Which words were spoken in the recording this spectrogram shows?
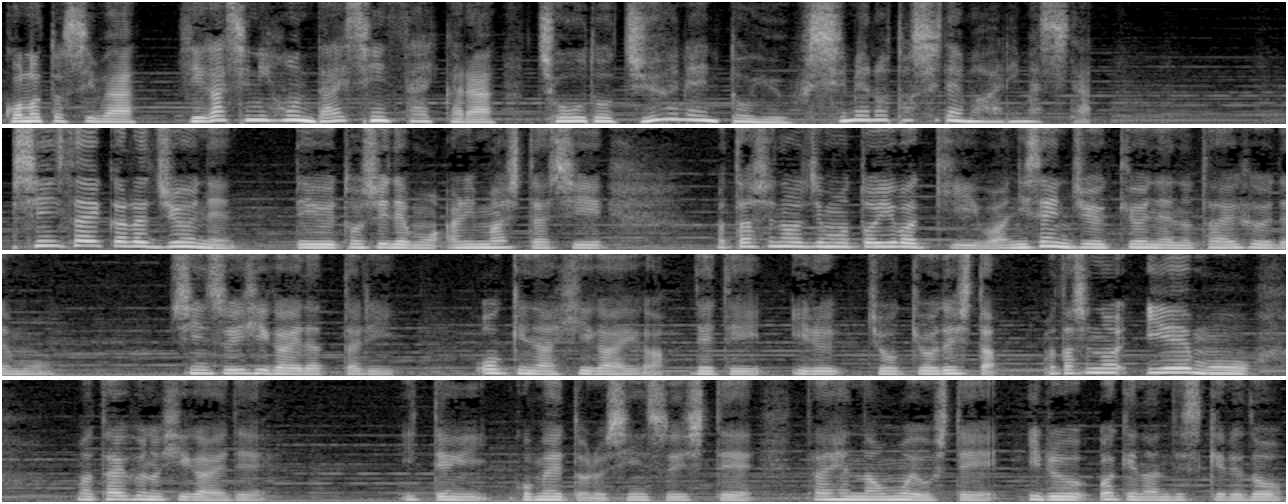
この年は東日本大震災からちょうど10年という節目の年でもありました。震災から10年っていう年でもありましたし、私の地元いわきは2019年の台風でも浸水被害だったり大きな被害が出ている状況でした。私の家も、まあ、台風の被害で1.5メートル浸水して大変な思いをしているわけなんですけれど、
